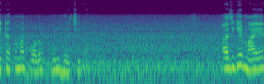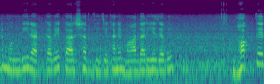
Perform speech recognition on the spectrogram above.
এটা তোমার বড় ভুল হয়েছিল। আজকে মায়ের মন্দির আটকাবে কার সাধ্যি যেখানে মা দাঁড়িয়ে যাবে। ভক্তের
